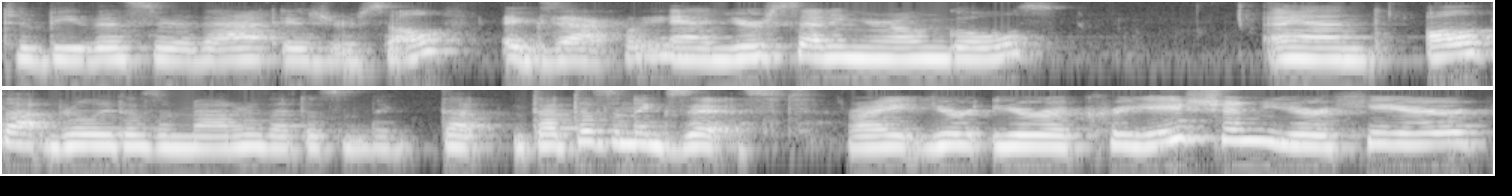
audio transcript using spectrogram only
to be this or that is yourself. Exactly. and you're setting your own goals. And all of that really doesn't matter. That doesn't that that doesn't exist right? You're you're a creation. You're here.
